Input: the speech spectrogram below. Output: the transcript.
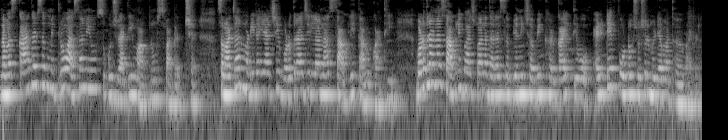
નમસ્કાર દર્શક મિત્રો, આશા ન્યૂઝ ગુજરાતીમાં આપનું સ્વાગત છે. સમાચાર મળી રહ્યા છે વડોદરા જિલ્લાના સાવલી તાલુકાથી. વડોદરાના સાવલી ભાજપાના ધારાસભ્યની છબી ખડકાઈ તેવો એડિટેડ ફોટો સોશિયલ મીડિયામાં થયો વાયરલ.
